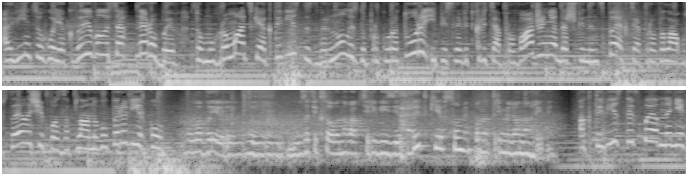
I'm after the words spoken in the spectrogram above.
а він цього, як виявилося, не робив. Тому громадські активісти звернулись до прокуратури, і після відкриття провадження Держфінінспекція провела у селищі позапланову перевірку. Було ви- зафіксовано в акті ревізії збитки в сумі понад 3 мільйони гривень. Активісти впевнені,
